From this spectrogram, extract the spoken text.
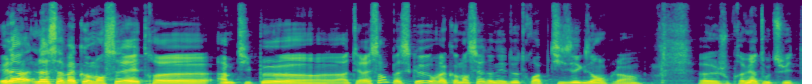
Et là, là, ça va commencer à être euh, un petit peu euh, intéressant parce qu'on va commencer à donner deux, trois petits exemples. hein. Euh, je vous préviens tout de suite.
